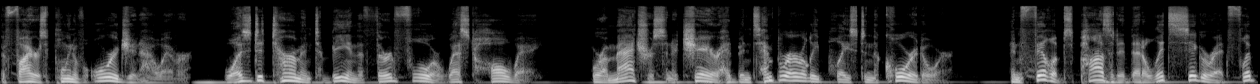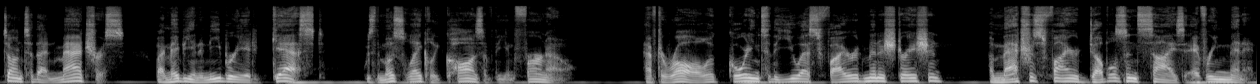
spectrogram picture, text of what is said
The fire's point of origin, however, was determined to be in the third floor west hallway, where a mattress and a chair had been temporarily placed in the corridor and Phillips posited that a lit cigarette flipped onto that mattress by maybe an inebriated guest was the most likely cause of the inferno. After all, according to the U.S. Fire Administration, a mattress fire doubles in size every minute,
